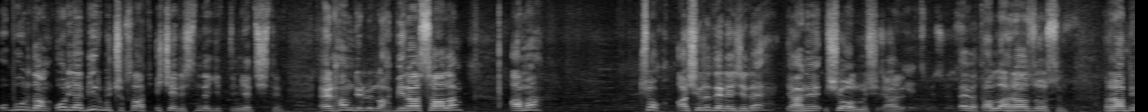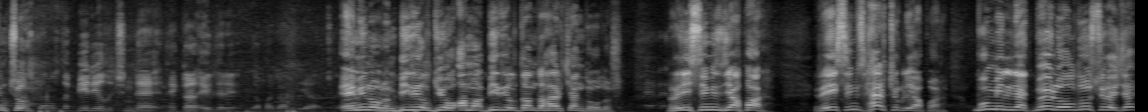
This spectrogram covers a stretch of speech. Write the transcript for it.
o- buradan oraya bir buçuk saat içerisinde gittim yetiştim. Elhamdülillah bina sağlam ama çok aşırı derecede yani şey olmuş yani. Evet Allah razı olsun. Rabbim çok Başkanımız da bir yıl içinde tekrar evleri yapacağım diye açıkladı. emin olun bir yıl diyor ama bir yıldan daha erken de olur. Reisimiz yapar. Reisimiz her türlü yapar. Bu millet böyle olduğu sürece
